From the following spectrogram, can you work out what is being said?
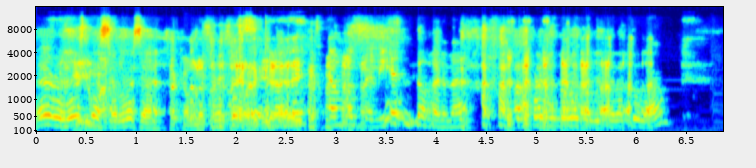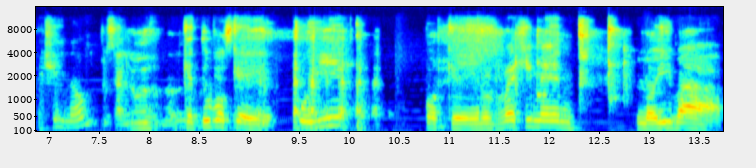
Eh, es la cerveza. Se acabó la se cerveza. nota que estamos bebiendo, ¿verdad? Premio Nobel de literatura chino Tu salud, ¿no? que tuvo que huir porque el régimen lo iba.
